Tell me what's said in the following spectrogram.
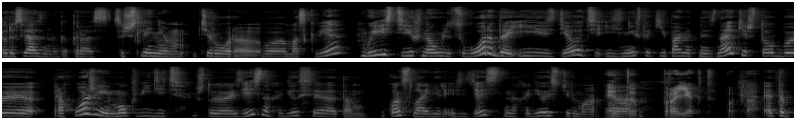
которые связаны как раз с осуществлением террора в Москве, вывести их на улицу города и сделать из них такие памятные знаки, чтобы прохожий мог видеть, что здесь находился там концлагерь или здесь находилась тюрьма. Это а, проект пока. Это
